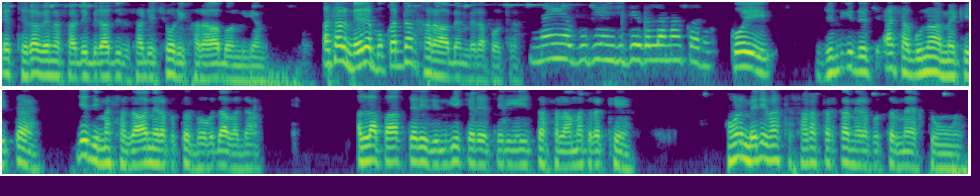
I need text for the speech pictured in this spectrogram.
ਇੱਥੇ ਰਵੇ ਨਾ ਸਾਡੀ ਬਿਰਾਦਰੀ ਤੇ ਸਾਡੀ ਛੋਰੀ ਖਰਾਬ ਹੁੰਦੀਆਂ ਅਸਲ ਮੇਰੇ ਮੁਕੱਦਰ ਖਰਾਬ ਹੈ ਮੇਰਾ ਪੁੱਤਰ ਨਹੀਂ ਅੱਬੂ ਜੀ ਇੰਜ ਦੀਆਂ ਗੱਲਾਂ ਨਾ ਕਰੋ ਕੋਈ ਜ਼ਿੰਦਗੀ ਦੇ ਵਿੱਚ ਐਸਾ ਗੁਨਾਹ ਮੈਂ ਕੀਤਾ ਹੈ ਜਿਹਦੀ ਮੈਂ ਸਜ਼ਾ ਮੇਰਾ ਪੁੱਤਰ ਭੋਗਦਾ ਵਦਾ ਅੱਲਾਹ ਪਾਕ ਤੇਰੀ ਜ਼ਿੰਦਗੀ ਕਰੇ ਤੇਰੀ ਇੱਜ਼ਤ ਸਲਾਮਤ ਰੱਖੇ। ਹੁਣ ਮੇਰੀ ਵਾਸਤੇ ਸਾਰਾ ਤਰਕਾ ਮੇਰਾ ਪੁੱਤਰ ਮੈਂ ਤੂੰ ਹੈ।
